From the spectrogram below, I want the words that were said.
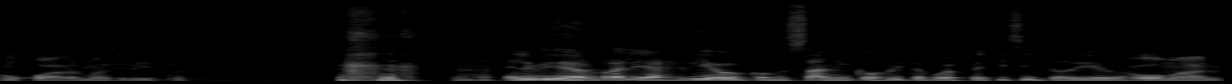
un jugador más y listo. el video en realidad es Diego con zancos, viste, pues es peticito Diego. Oh, mal.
